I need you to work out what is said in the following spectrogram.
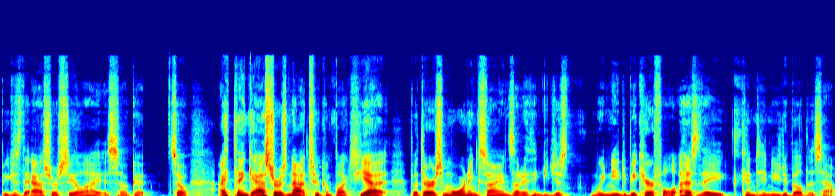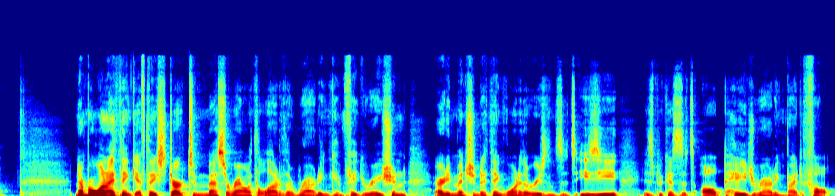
because the Astro CLI is so good. So I think Astro is not too complex yet, but there are some warning signs that I think you just we need to be careful as they continue to build this out. Number one, I think if they start to mess around with a lot of the routing configuration, I already mentioned, I think one of the reasons it's easy is because it's all page routing by default.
